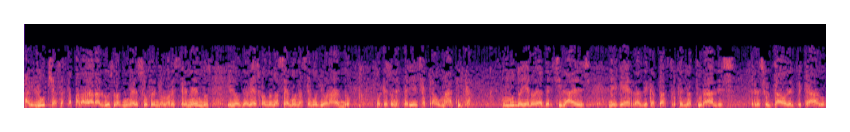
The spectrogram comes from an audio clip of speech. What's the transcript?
Hay luchas, hasta para dar a luz las mujeres sufren dolores tremendos y los bebés cuando nacemos nacemos llorando porque es una experiencia traumática un mundo lleno de adversidades, de guerras, de catástrofes naturales, el resultado del pecado.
